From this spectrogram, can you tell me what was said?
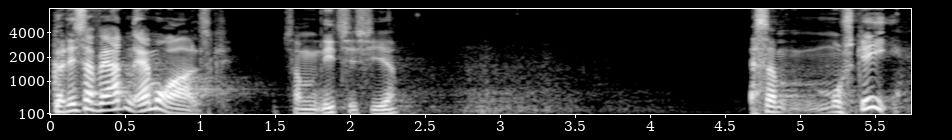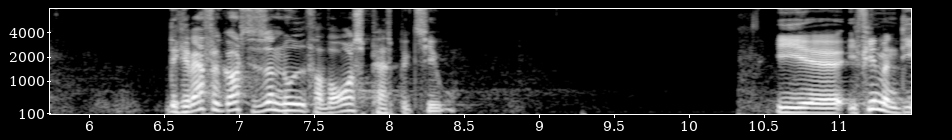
Gør det så verden amoralsk, som Nietzsche siger? Altså, måske. Det kan i hvert fald godt se sådan ud fra vores perspektiv. I, øh, I filmen The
